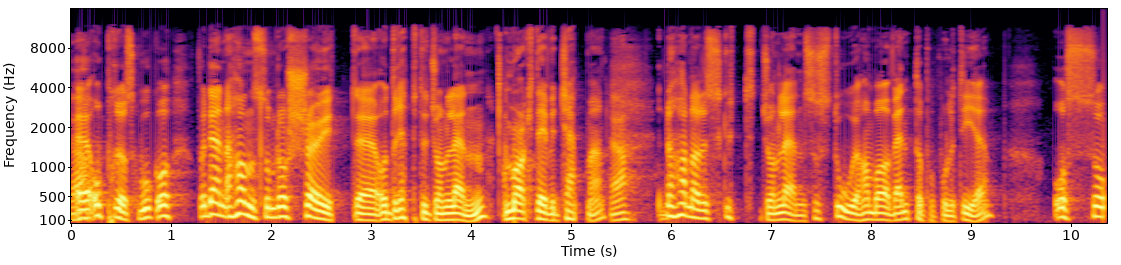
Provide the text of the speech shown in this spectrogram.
Eh, opprørsk bok. Og for den, han som da skjøt eh, og drepte John Lennon, Mark David Chapman Ja. Når han hadde skutt John Lennon, så sto han bare og venta på politiet. Og så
